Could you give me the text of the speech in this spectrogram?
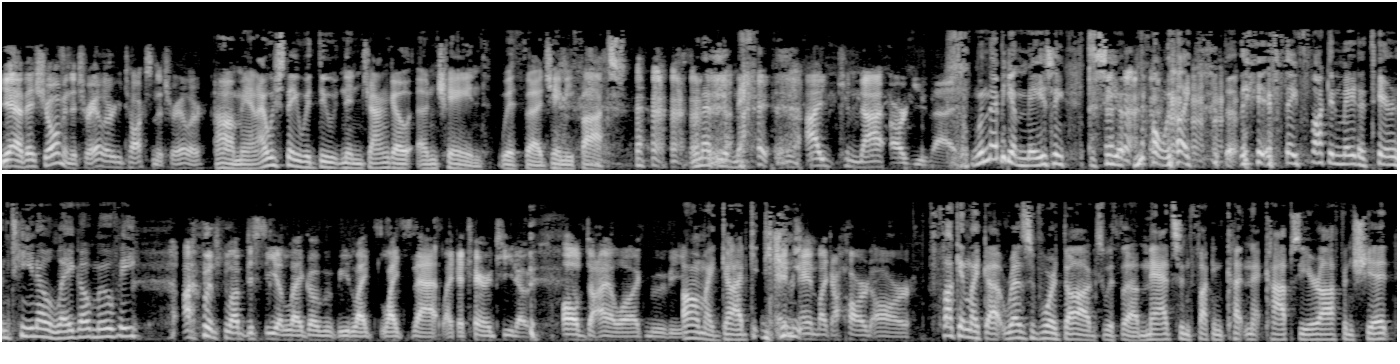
Yeah, they show him in the trailer. He talks in the trailer. Oh man, I wish they would do Ninjago Unchained with uh, Jamie Foxx. Wouldn't that be amazing? I, cannot argue that. Wouldn't that be amazing to see? A, no, like the, if they fucking made a Tarantino Lego movie. I would love to see a Lego movie like like that, like a Tarantino all dialogue movie. Oh my god! Can, can and, you, and like a hard R. fucking like uh, Reservoir Dogs with uh, Madsen fucking cutting that cop's ear off and shit.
